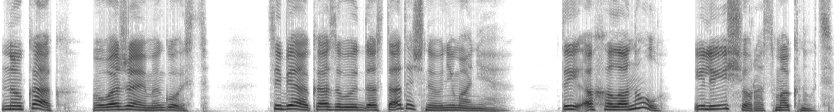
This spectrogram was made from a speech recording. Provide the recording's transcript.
«Ну как, уважаемый гость, тебе оказывают достаточно внимания? Ты охолонул или еще раз макнуть?»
